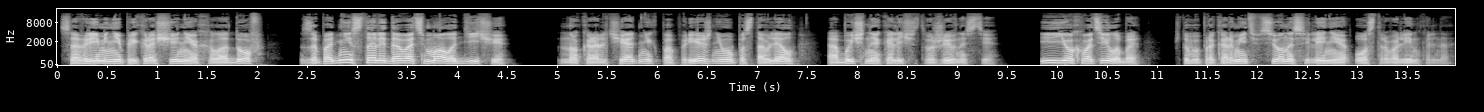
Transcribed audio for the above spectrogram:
Со времени прекращения холодов западни стали давать мало дичи, но крольчатник по-прежнему поставлял обычное количество живности, и ее хватило бы, чтобы прокормить все население острова Линкольна.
